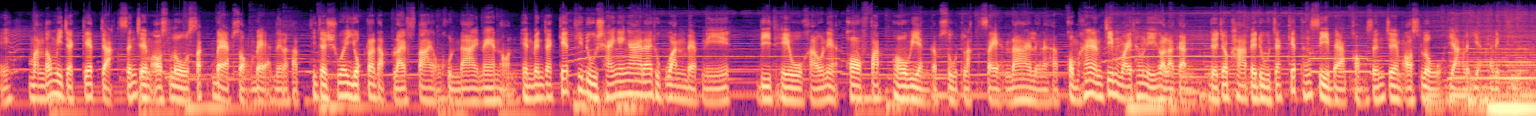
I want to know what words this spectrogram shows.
มันต้องมีแจ็คเก็ตจากเซนต์เจมส์ออสโลสักแบบ 2 แบบเนี่ยแหละครับ ที่จะช่วยยกระดับไลฟ์สไตล์ของคุณได้แน่นอน เห็นเป็นแจ็คเก็ตที่ดูใช้ง่าย ๆ ได้ทุกวันแบบนี้ ดีเทลเขาเนี่ยพอฟัดพอเหวี่ยงกับสูตรหลักแสนได้เลยนะครับ ผมให้น้ำจิ้มไว้เท่านี้ก่อนละกัน เดี๋ยวจะพาไปดูแจ็คเก็ตทั้ง 4 แบบของเซนต์เจมส์ออสโลอย่างละเอียดกันอีกที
